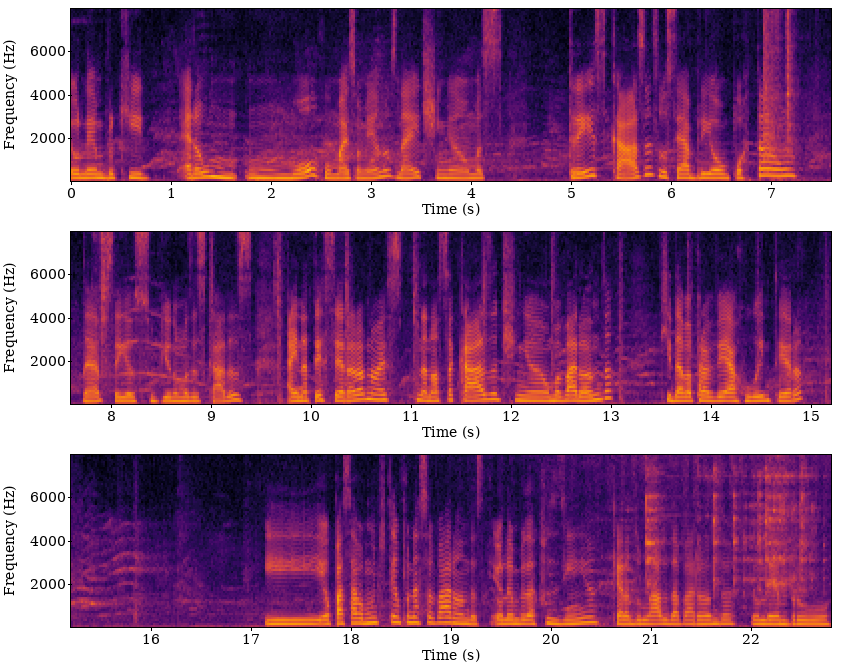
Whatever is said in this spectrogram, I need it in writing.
Eu lembro que era um, um morro, mais ou menos, né? E tinha umas três casas. Você abria um portão, né? Você ia subir umas escadas. Aí na terceira era nós. Na nossa casa tinha uma varanda que dava para ver a rua inteira. E eu passava muito tempo nessa varanda. Eu lembro da cozinha, que era do lado da varanda. Eu lembro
